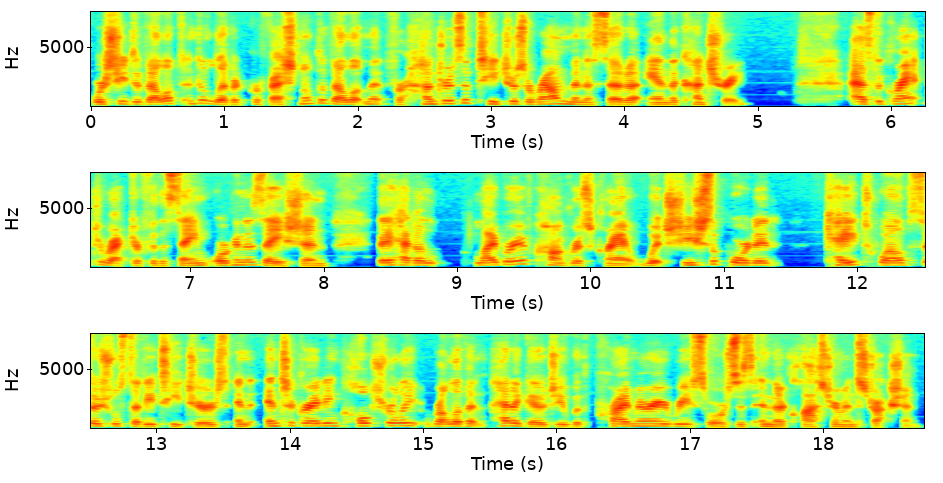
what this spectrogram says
where she developed and delivered professional development for hundreds of teachers around Minnesota and the country. As the grant director for the same organization, they had a Library of Congress grant, which she supported K 12 social study teachers in integrating culturally relevant pedagogy with primary resources in their classroom instruction.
